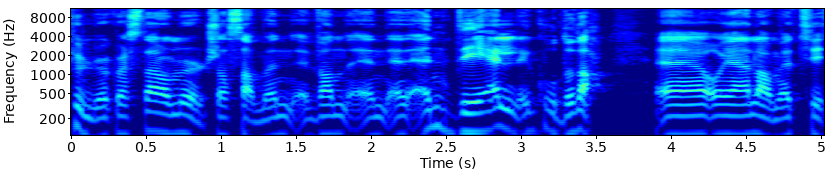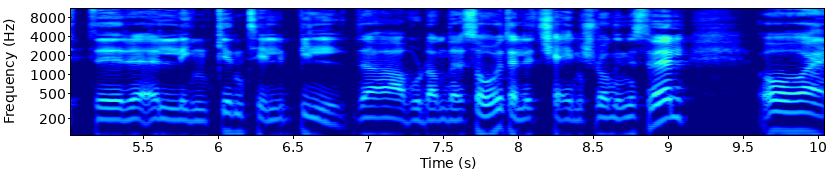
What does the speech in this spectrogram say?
pull requesta og merga sammen en, en, en del kode, da. Uh, og jeg la med Twitter-linken til bildet av hvordan det så ut, eller change-loggen hvis du vil. Og eh,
